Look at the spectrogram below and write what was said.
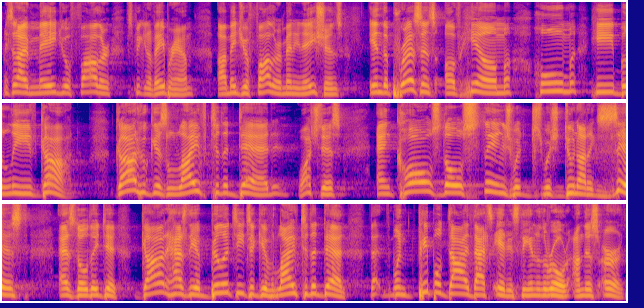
he said, I've made you a father, speaking of Abraham, I made you a father of many nations in the presence of him whom he believed God. God who gives life to the dead, watch this, and calls those things which, which do not exist as though they did. God has the ability to give life to the dead. That when people die, that's it. It's the end of the road on this earth.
